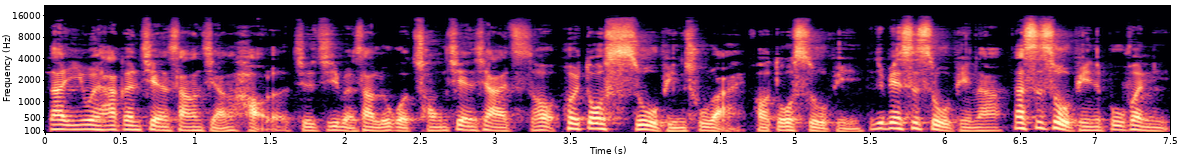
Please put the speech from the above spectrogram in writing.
那因为他跟建商讲好了，就基本上如果重建下来之后会多十五平出来，好多十五平，那就变四十五平啦。那四十五平的部分，你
